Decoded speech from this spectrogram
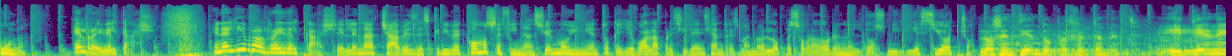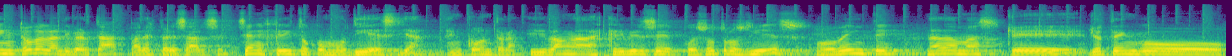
1. El rey del cash. En el libro El Rey del Cash, Elena Chávez describe cómo se financió el movimiento que llevó a la presidencia Andrés Manuel López Obrador en el 2018. Los entiendo perfectamente y tienen toda la libertad para expresarse. Se han escrito como 10 ya en contra y van a escribirse pues otros 10 o 20 nada más que yo tengo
